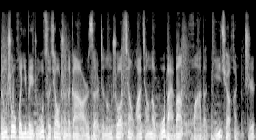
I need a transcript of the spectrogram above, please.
能收获一位如此孝顺的干儿子，只能说向华强那五百万花的的确很值。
